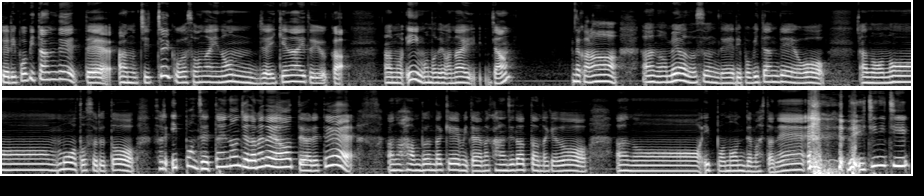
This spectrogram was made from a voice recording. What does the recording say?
で、リポビタン D って、あの、ちっちゃい子がそんなに飲んじゃいけないというか、あの、いいものではないじゃん？だから、あの、目を盗んでリポビタン D を、あの、飲もうとすると、それ一本絶対飲んじゃダメだよって言われて、あの、半分だけみたいな感じだったんだけど、あのー一本飲んでましたね。で、一日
